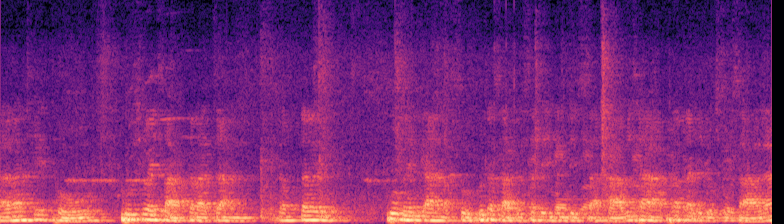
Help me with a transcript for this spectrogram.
นราเทศโถผู้ช่วยศาสตราจารย์ ดร ผู้อำนวยการหลักสูตรพุทธศาสตร์ดุษฎีบัณฑิตสาขาวิชาพระไตรปิฎกศึกษาและ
